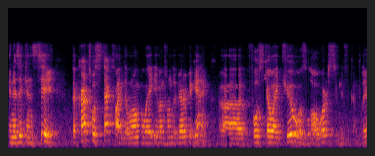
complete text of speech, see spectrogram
And as you can see, the cards were stacked like the wrong way even from the very beginning. Uh, full scale IQ was lower significantly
